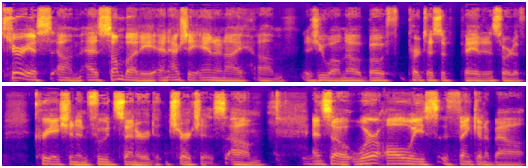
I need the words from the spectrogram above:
curious um, as somebody and actually ann and i um, as you well know both participated in sort of creation and food centered churches. Um, and so we're always thinking about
